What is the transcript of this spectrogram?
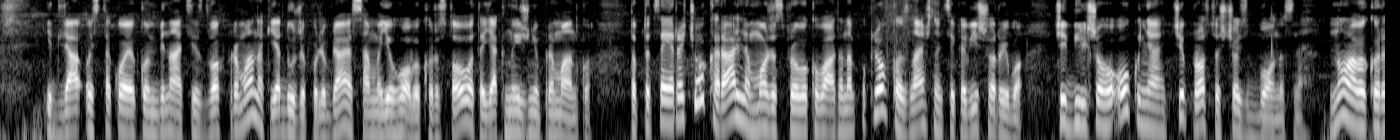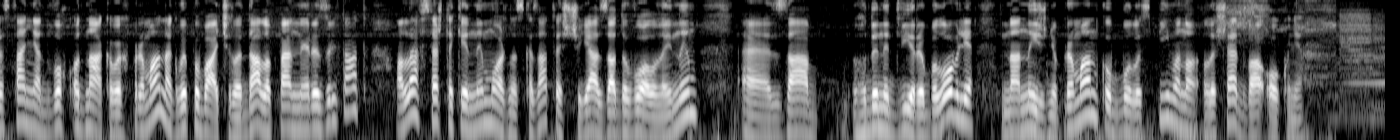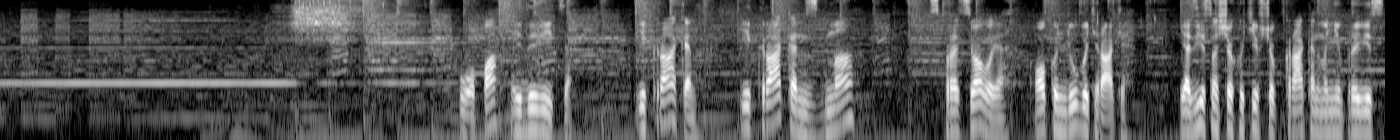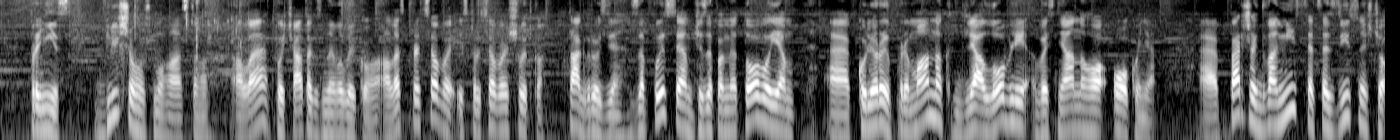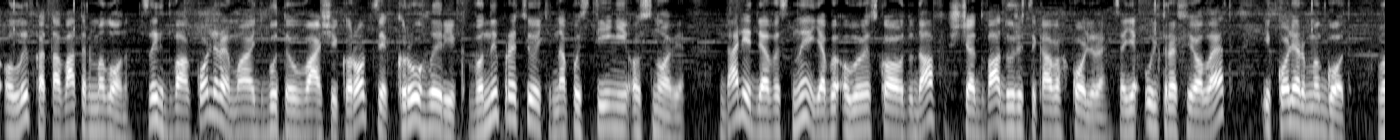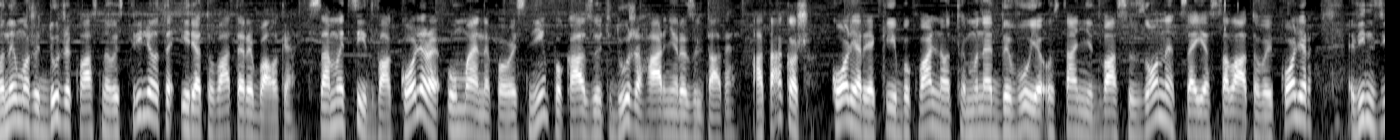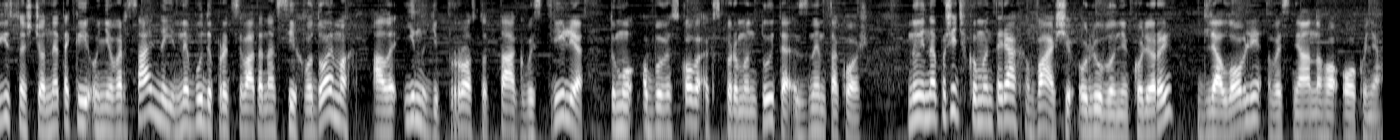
І для ось такої комбінації з двох приманок я дуже полюбляю саме його використовувати як нижню приманку. Тобто цей рачок реально може спровокувати на покльовку значно цікавішу рибу, чи більшого окуня, чи просто щось бонусне. Ну а використання двох однакових приманок ви побачили, дало певний результат, але все ж таки не можна сказати, що я задоволений ним. Е, За години дві риболовлі на нижню приманку було спіймано лише два окуня. Опа, і дивіться. І кракен. І кракен з дна спрацьовує. Окунь любить раки. Я, звісно, що хотів, щоб кракен мені привіз, приніс більшого смугастого, але початок з невеликого. Але спрацьовує і спрацьовує швидко. Так, друзі, записуємо чи запам'ятовуємо е, кольори приманок для ловлі весняного окуня. Е, Перших два місця це, звісно, що оливка та ватермелон. Цих два кольори мають бути у вашій коробці круглий рік. Вони працюють на постійній основі. Далі для весни я би обов'язково додав ще два дуже цікавих кольори: це є ультрафіолет і колір Мегот. Вони можуть дуже класно вистрілювати і рятувати рибалки. Саме ці два кольори у мене по весні показують дуже гарні результати. А також колір, який буквально от мене дивує останні два сезони, це є салатовий колір. Він, звісно, що не такий універсальний, не буде працювати на всіх водоймах, але іноді просто так вистрілює, тому обов'язково експериментуйте з ним також. Ну і напишіть в коментарях ваші улюблені кольори для ловлі весняного окуня.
